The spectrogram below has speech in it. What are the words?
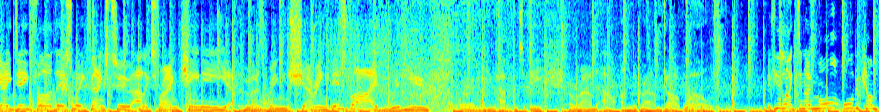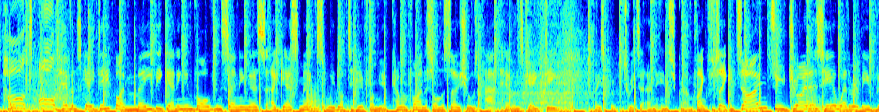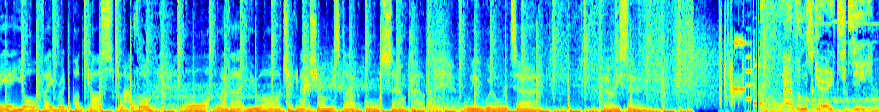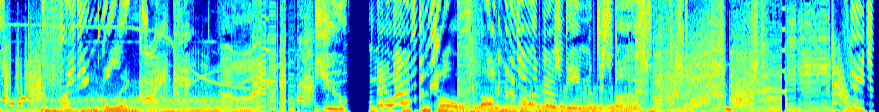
Deep for this week. Thanks to Alex Franchini, who has been sharing his vibe with you wherever you happen to be around our underground dark world. If you'd like to know more or become part of Heaven's Gate Deep by maybe getting involved and sending us a guest mix, we'd love to hear from you. Come and find us on the socials at Heaven's Gate Deep, Facebook, Twitter, and Instagram. Thanks for taking time to join us here, whether it be via your favorite podcast platform or whether you are checking out the show on Mixcloud or SoundCloud. We will return very soon. Heaven's Gate Deep. Breaking the link. You now have control. Dark matter has been dispersed. Gate.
